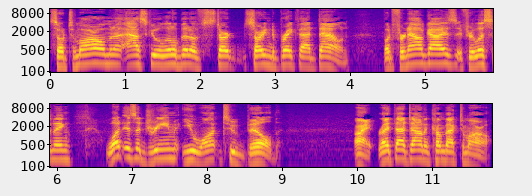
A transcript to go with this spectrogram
So tomorrow I'm going to ask you a little bit of start starting to break that down. But for now, guys, if you're listening, what is a dream you want to build? All right, write that down and come back tomorrow.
